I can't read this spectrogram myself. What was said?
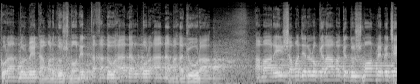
কোরআন বলবে, এটা আমার দুশ্মন। কোরআন মাহজুরা। আমার এই সমাজের লোকেরা আমাকে দুশ্মন ভেবেছে,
